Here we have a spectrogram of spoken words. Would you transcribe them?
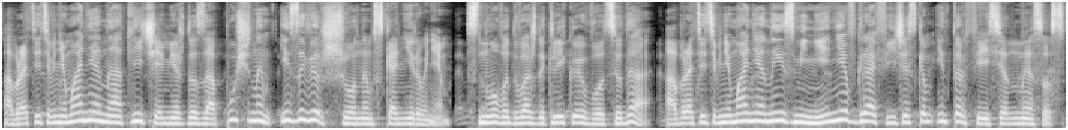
Обратите внимание на отличие между запущенным и завершенным сканированием. Снова дважды кликаю вот сюда. Обратите внимание на изменения в графическом интерфейсе Nessus.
